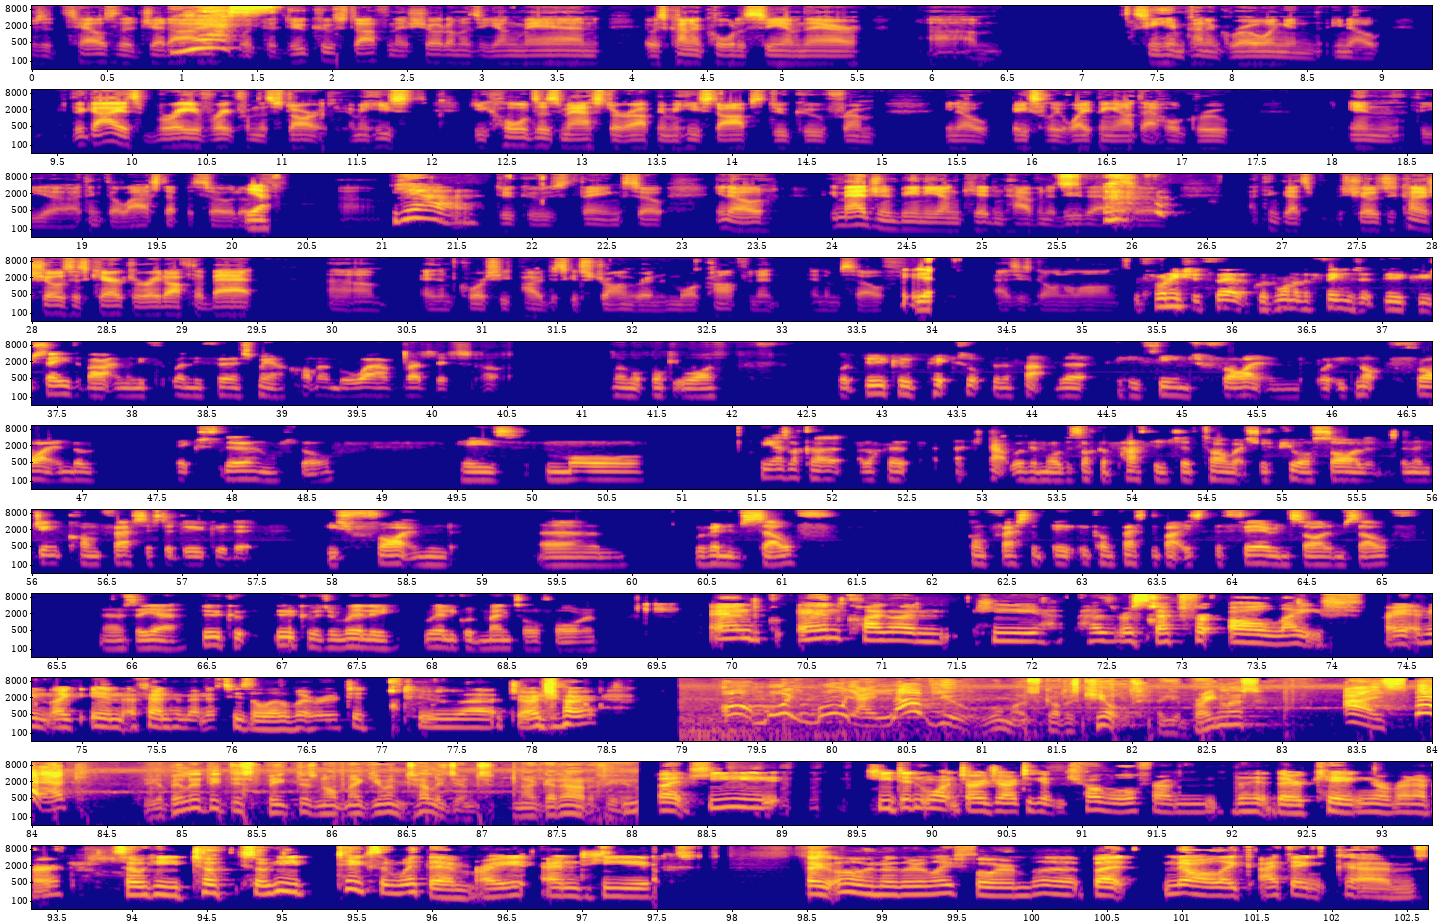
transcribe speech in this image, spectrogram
was it Tales of the Jedi Yes. with the Dooku stuff, and they showed him as a young man. It was kind of cool to see him there, um, see him kind of growing, and you know, the guy is brave right from the start. I mean, he's he holds his master up. I mean, he stops Dooku from, you know, basically wiping out that whole group in the uh, I think the last episode of Yeah. um, Yeah, Dooku's thing. So, you know, imagine being a young kid and having to do that. So, I think that's shows just kind of shows his character right off the bat. Um, and of course, he probably just gets stronger and more confident in himself Yeah. as he's going along. It's funny you should say that because one of the things that Dooku says about him when he when they first meet, I can't remember where I've read this, I don't remember what book it was, but Dooku picks up to the fact that he seems frightened, but he's not frightened of external stuff. He's more. I think he has like a like a, a chat with him, or there's like a passage of time where it's just pure silence, and then Jinn confesses to Dooku that he's frightened um, within himself. Confessed, he confessed about his the fear inside himself. Uh, so yeah, Dooku Dooku is a really really good mentor for him. And and Qui Gon he has respect for all life, right? I mean, like in A Phantom Menace, he's a little bit rude to to uh, Jar Jar. Oh, muy, muy, I love you. You almost got us killed. Are you brainless? I speak. The ability to speak does not make you intelligent. Now get out of here. but he he didn't want Jar Jar to get in trouble from the, their king or whatever. So he took so he takes him with him, right? And he like oh another life form, blah. but no, like I think um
